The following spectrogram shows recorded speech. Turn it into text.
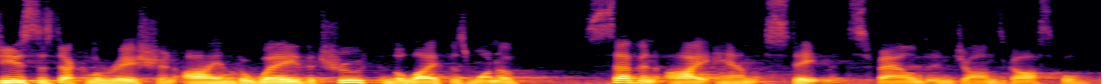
Jesus' declaration, I am the way, the truth, and the life, is one of seven I am statements found in John's Gospel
